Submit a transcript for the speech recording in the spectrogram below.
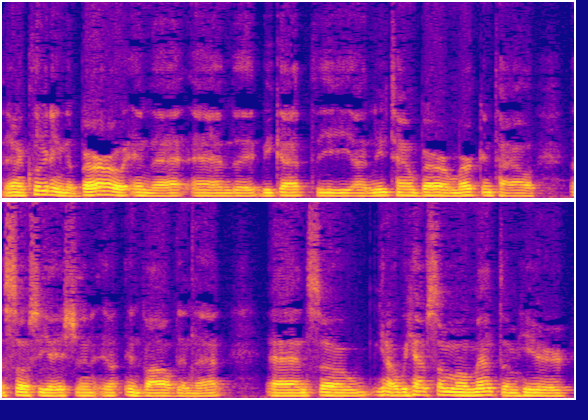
they're including the borough in that, and we got the uh, Newtown Borough Mercantile Association uh, involved in that. And so, you know, we have some momentum here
